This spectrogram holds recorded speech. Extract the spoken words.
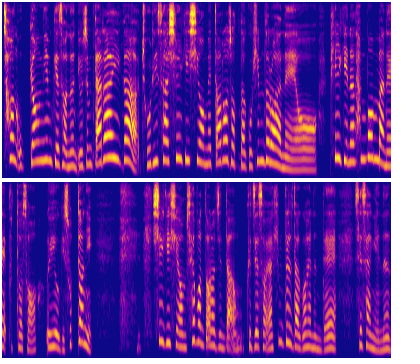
천옥경님께서는 요즘 딸아이가 조리사 실기 시험에 떨어졌다고 힘들어하네요. 필기는 한 번만에 붙어서 의욕이 솟더니 실기 시험 세 번 떨어진 다음 그제서야 힘들다고 하는데 세상에는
